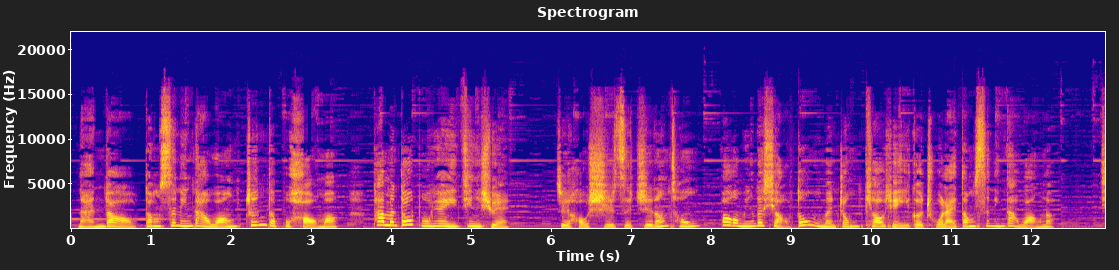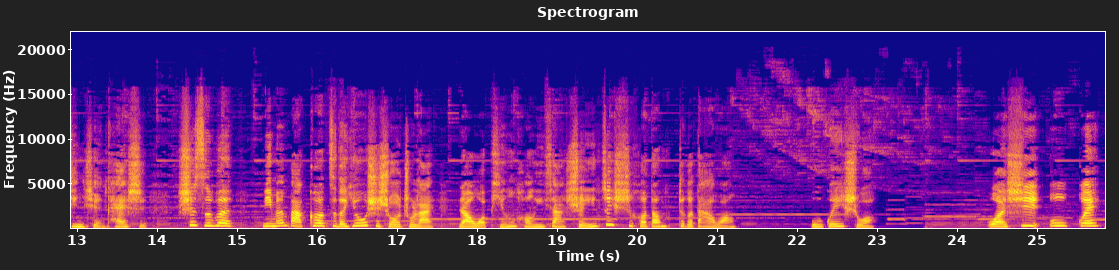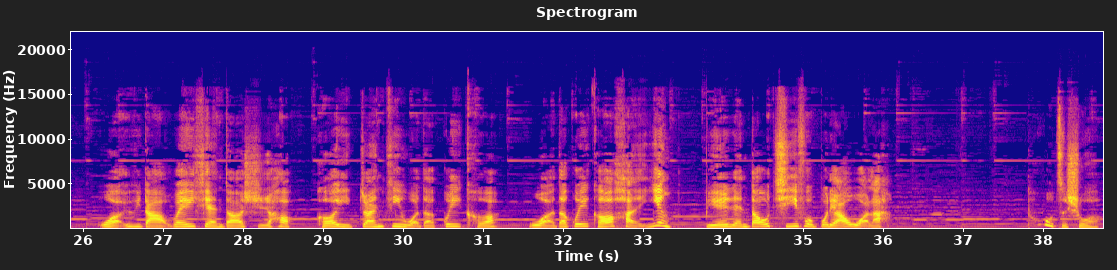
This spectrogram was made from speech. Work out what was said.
难道当森林大王真的不好吗？他们都不愿意竞选。最后，狮子只能从报名的小动物们中挑选一个出来当森林大王了。竞选开始，狮子问：“你们把各自的优势说出来，让我平衡一下，谁最适合当这个大王？”乌龟说：“我是乌龟，我遇到危险的时候可以钻进我的龟壳，我的龟壳很硬。”别人都欺负不了我了。兔子说：“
